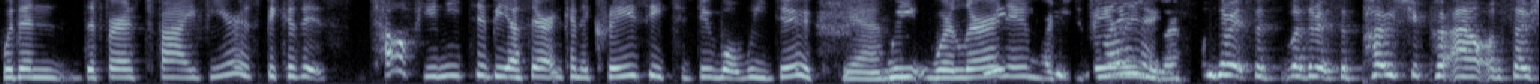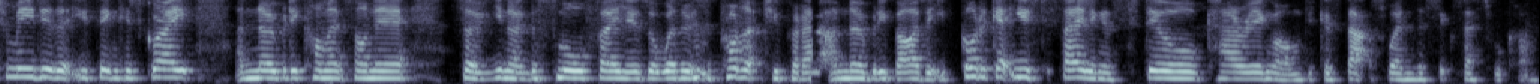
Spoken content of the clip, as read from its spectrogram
within the first five years because it's tough. You need to be a certain kind of crazy to do what we do. Yeah, we we're learning, we're failing. We're... Whether it's a whether it's a post you've put out on social media that you think is great and nobody comments on it, so you know the small failures, or whether it's a mm. product you put out and nobody buys it, you've got to get used to failing and still carrying on because that's when the success will come.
